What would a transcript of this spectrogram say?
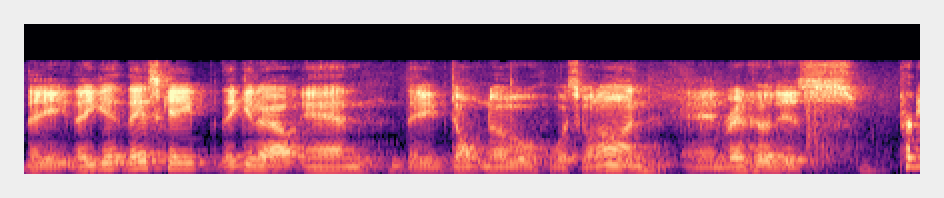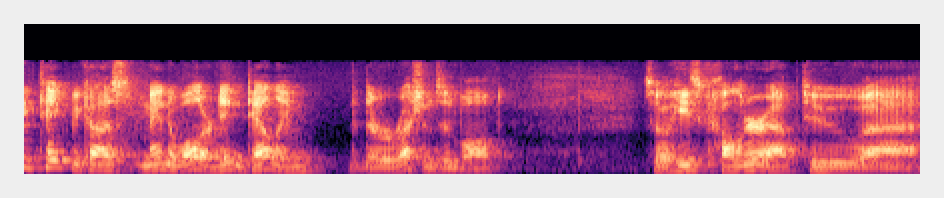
They they get they escape, they get out, and they don't know what's going on. And Red Hood is pretty ticked because Amanda Waller didn't tell him that there were Russians involved. So he's calling her up to uh,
